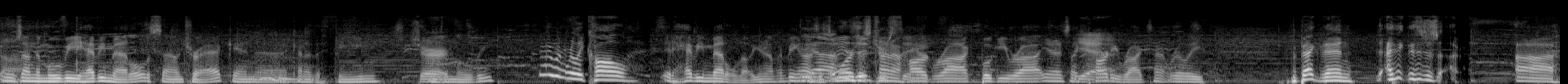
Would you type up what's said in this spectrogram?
That's Yeah, a great It was on the movie Heavy Metal, the soundtrack, and uh, Hmm. kind of the theme Sure. of the movie. I wouldn't really call it heavy metal, though. You know, if I'm being honest, Yeah. it's more is just kind of interesting. hard rock, boogie rock. You know, it's like Yeah. party rock. It's not really. But back then, I think this is just. Uh, I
